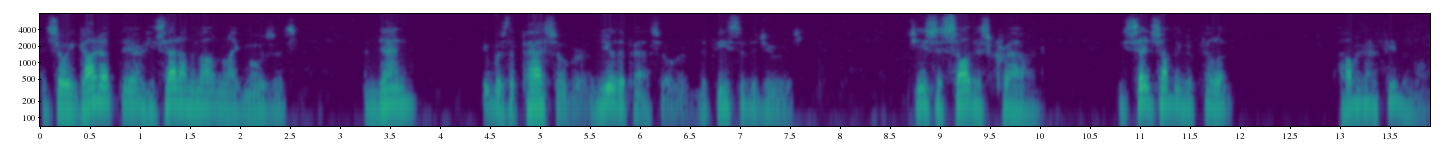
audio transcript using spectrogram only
And so he got up there, he sat on the mountain like Moses, and then it was the Passover, near the Passover, the feast of the Jews. Jesus saw this crowd. He said something to Philip. How are we going to feed them all?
